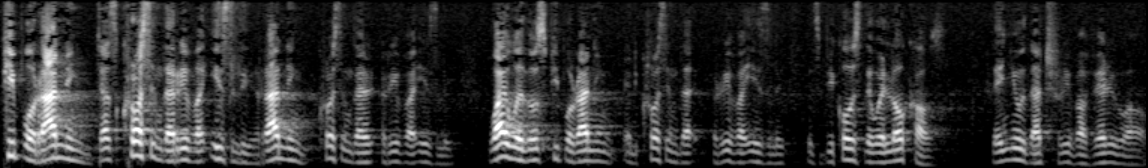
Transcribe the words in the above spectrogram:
people running, just crossing the river easily, running, crossing the river easily. Why were those people running and crossing the river easily? It's because they were locals. They knew that river very well.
